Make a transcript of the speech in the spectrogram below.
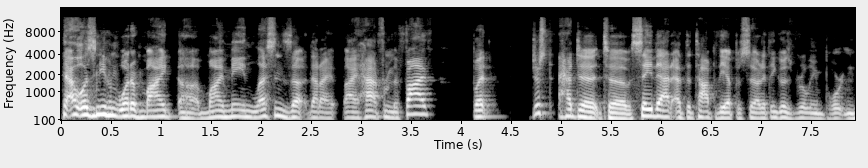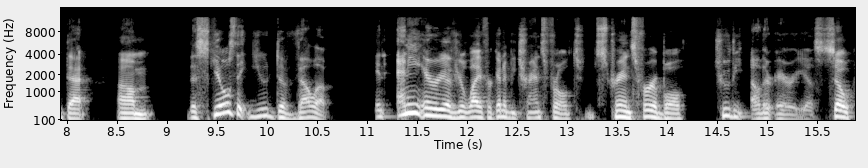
that wasn't even one of my uh, my main lessons that, that I, I had from the five, but just had to to say that at the top of the episode. I think it was really important that um, the skills that you develop in any area of your life are going to be transferable transferable to the other areas. So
